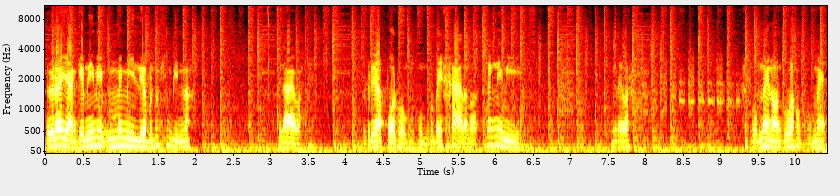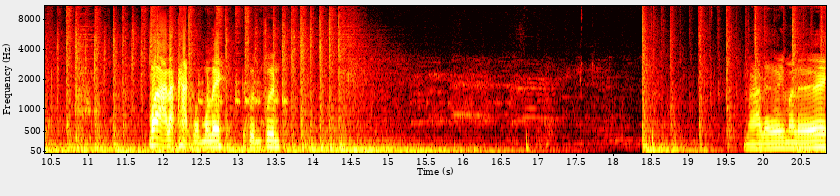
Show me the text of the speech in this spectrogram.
เออแล้วอย่างเกมนี้ไม่ไม่มีเรือบรรทุกเครื่องบินเนะไม่ได้ปะเรือปวดผมผมต้องไปฆ่าตลอดแม่งไม่มีไม่ได้ปะหักผมแน่นอนกูว่าหักผมแน่ว่าละหักผมหมดเลยกระสุนปืน มาเลยมาเลย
